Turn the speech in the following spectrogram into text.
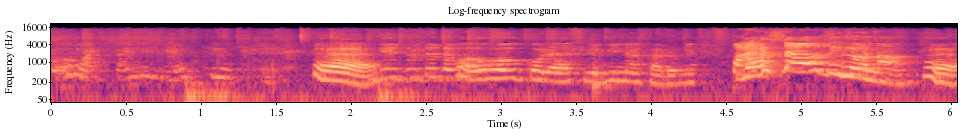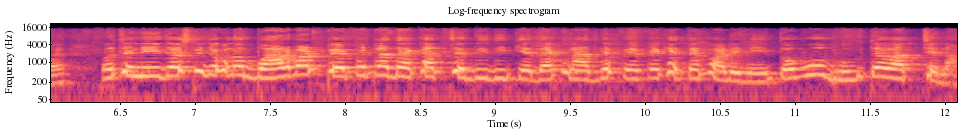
ও মাঝখান দিয়ে। হ্যাঁ। করে বিনা কারণে। পাঁচটাও দিল না। হ্যাঁ। হচ্ছে নিয়ে যাসনি যখন বারবার পেঁপেটা দেখাচ্ছে দিদিকে দেখ না আজকে পেঁপে খেতে পারিনি তবুও ভুলতে পারছে না।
